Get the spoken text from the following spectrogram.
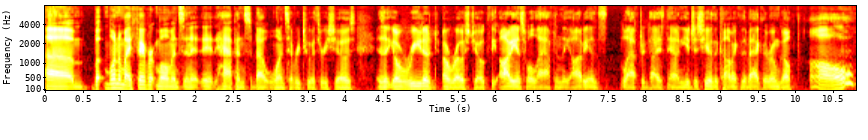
Um, but one of my favorite moments, and it, it happens about once every two or three shows, is that you'll read a, a roast joke, the audience will laugh, and the audience laughter dies down. You just hear the comic in the back of the room go, "Oh!"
